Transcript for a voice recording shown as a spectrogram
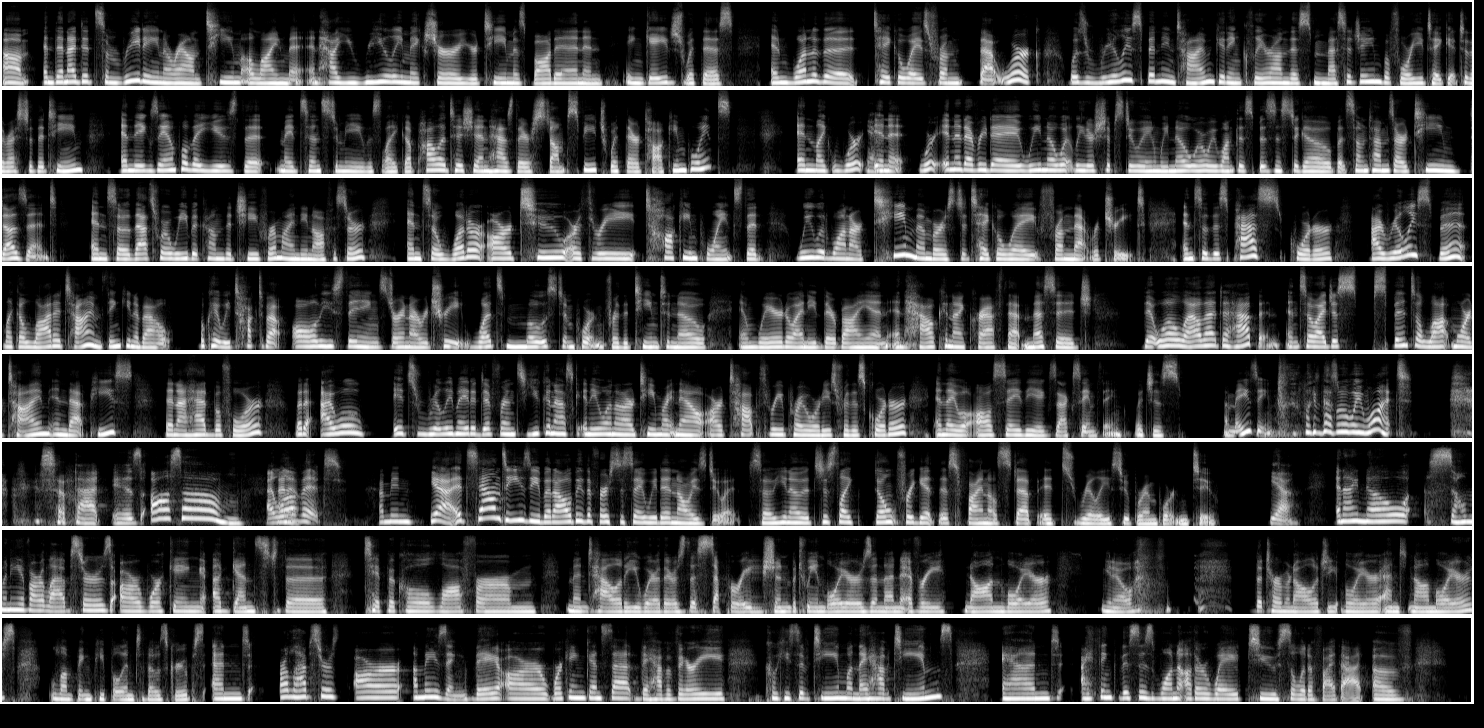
Um, and then I did some reading around team alignment and how you really make sure your team is bought in and engaged with this. And one of the takeaways from that work was really spending time getting clear on this messaging before you take it to the rest of the team. And the example they used that made sense to me was like a politician has their stump speech with their talking points. And like we're yeah. in it. We're in it every day. We know what leadership's doing. We know where we want this business to go, but sometimes our team doesn't. And so that's where we become the chief reminding officer. And so, what are our two or three talking points that we would want our team members to take away from that retreat. And so this past quarter, I really spent like a lot of time thinking about okay, we talked about all these things during our retreat. What's most important for the team to know, and where do I need their buy in, and how can I craft that message that will allow that to happen? And so I just spent a lot more time in that piece than I had before. But I will it's really made a difference. You can ask anyone on our team right now our top three priorities for this quarter, and they will all say the exact same thing, which is amazing. like that's what we want. so that is awesome. I love I it. I mean, yeah, it sounds easy, but I'll be the first to say we didn't always do it. So, you know, it's just like don't forget this final step. It's really super important too. Yeah. And I know so many of our labsters are working against the typical law firm mentality where there's this separation between lawyers and then every non lawyer, you know, the terminology lawyer and non lawyers, lumping people into those groups. And our labsters are amazing. They are working against that. They have a very cohesive team when they have teams. And I think this is one other way to solidify that of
